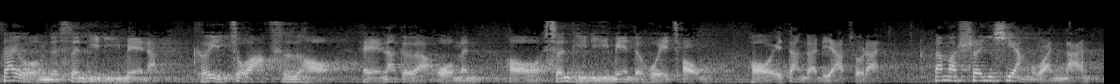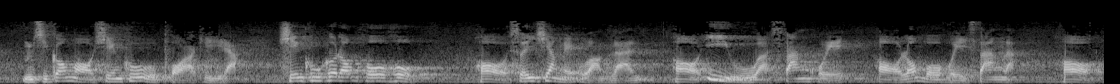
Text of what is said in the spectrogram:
在我们的身体里面啊，可以抓吃哈，哎那个啊，我们哦身体里面的蛔虫。哦，一旦个抓出来，那么身相宛然，不是讲哦，身躯有破去啦，身躯可拢好好，哦，身相的往然哦，亦无啊伤回哦，拢无毁伤啦哦。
